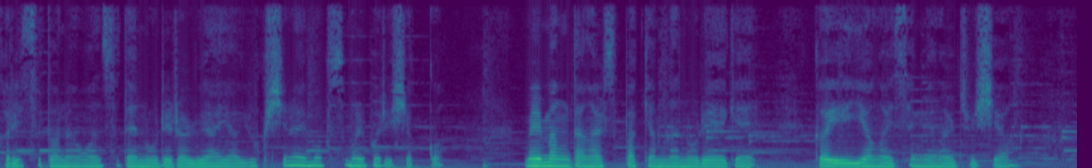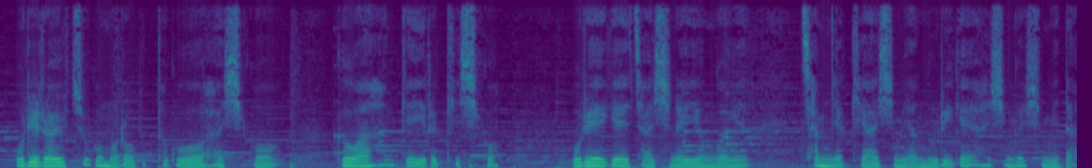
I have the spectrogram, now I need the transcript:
그리스도는 원수된 우리를 위하여 육신의 목숨을 버리셨고 멸망당할 수밖에 없는 우리에게 그의 영의 생명을 주시어 우리를 죽음으로부터 구하시고 그 그와 함께 일으키시고 우리에게 자신의 영광에 참여케 하시며 누리게 하신 것입니다.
